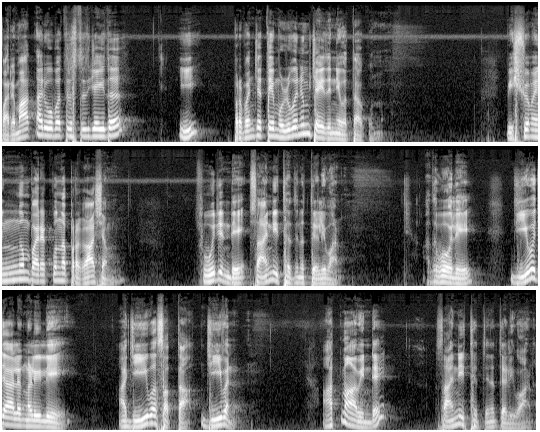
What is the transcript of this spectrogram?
പരമാത്മരൂപത്തിൽ സ്ഥിതി ചെയ്ത് ഈ പ്രപഞ്ചത്തെ മുഴുവനും ചൈതന്യവത്താക്കുന്നു. വിശ്വമെങ്ങും പരക്കുന്ന പ്രകാശം സൂര്യന്റെ സാന്നിധ്യത്തിന് തെളിവാണ്. അതുപോലെ ജീവജാലങ്ങളിലെ അജീവസത്ത ജീവസത്ത ജീവൻ ആത്മാവിന്റെ സാന്നിധ്യത്തിന് തെളിവാണ്.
